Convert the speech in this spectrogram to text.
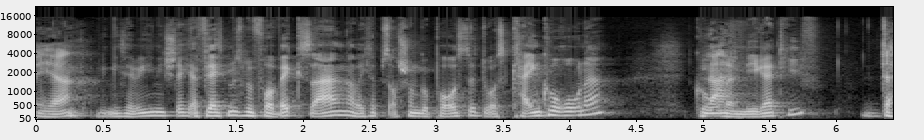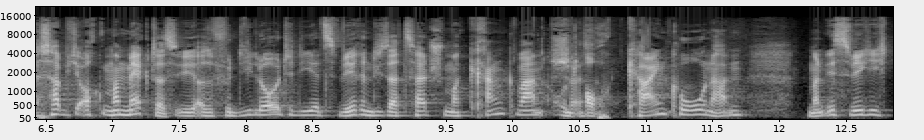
Ja. ging es ja wirklich nicht schlecht. Vielleicht müssen wir vorweg sagen, aber ich habe es auch schon gepostet, du hast kein Corona. Corona Nein. negativ. Das habe ich auch, man merkt das. Also für die Leute, die jetzt während dieser Zeit schon mal krank waren und Scheiße. auch kein Corona hatten, man ist wirklich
